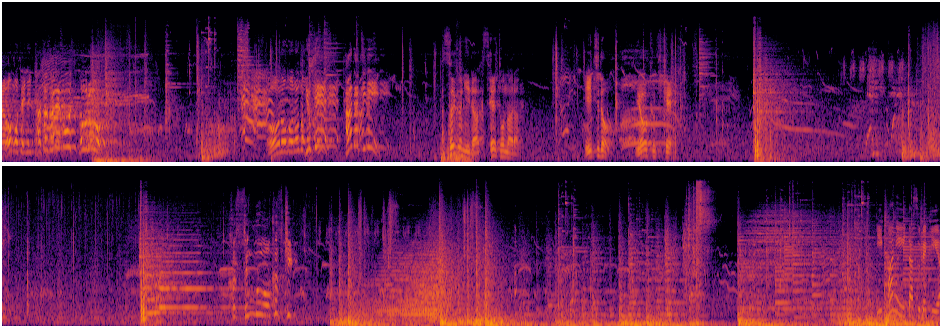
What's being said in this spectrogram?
矢面に立たされ申し候その者と行け直ちに。すぐに落成とならん。一度よく聞け。合戦の暁にい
